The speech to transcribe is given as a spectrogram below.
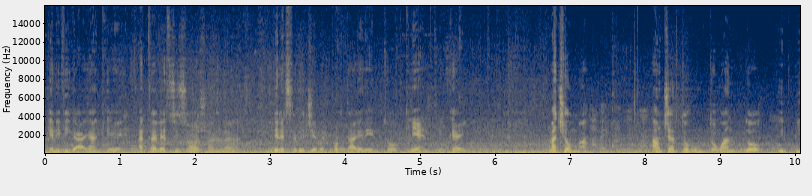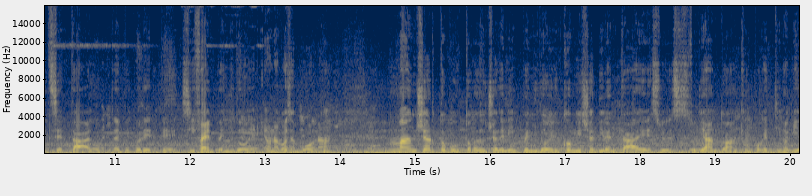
pianificare anche attraverso i social delle strategie per portare dentro clienti, ok? Ma c'è un ma a un certo punto, quando il pizzettaro, tra virgolette, si fa imprenditore, è una cosa buona, ma a un certo punto cosa succede? L'imprenditore incomincia a diventare, studiando anche un pochettino di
